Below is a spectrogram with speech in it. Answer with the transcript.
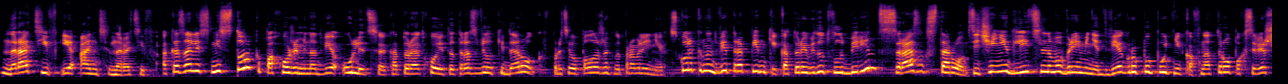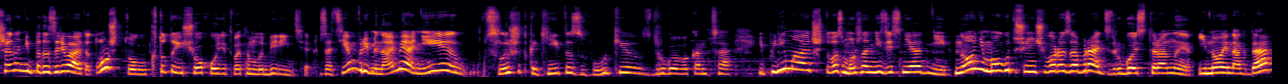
нарратив и антинарратив, оказались не столько похожими на две улицы, которые отходят от развилки дорог в противоположных направлениях, сколько на две тропинки, которые ведут в лабиринт с разных сторон. В течение длительного времени две группы путников на тропах совершенно не подозревают о том, что кто-то еще ходит в этом лабиринте. Затем временами они слышат какие-то звуки с другого конца и понимают, что, возможно, они здесь не одни, но не могут еще ничего разобрать с другой стороны. И но иногда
